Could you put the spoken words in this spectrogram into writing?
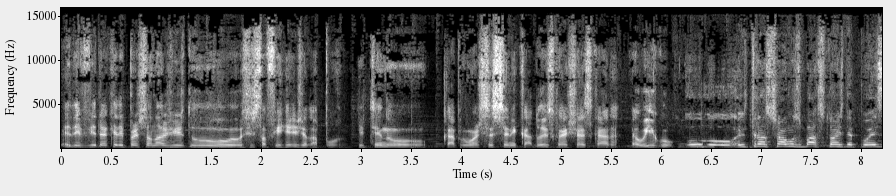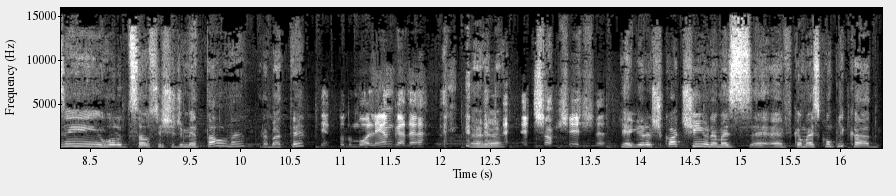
Ele vira aquele personagem do of Rage lá, pô. Que tem no Capcom vs SNK2, como é que chama esse cara? É o Eagle. O, ele transforma os bastões depois em rolo de salsicha de metal, né, pra bater. É tudo molenga, né? Uhum. É de salsicha. E aí vira chicotinho, né, mas é, é, fica mais complicado.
